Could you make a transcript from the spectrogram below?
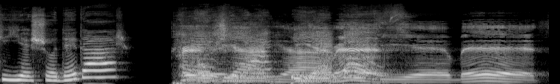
تهیه شده در هجیان بس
